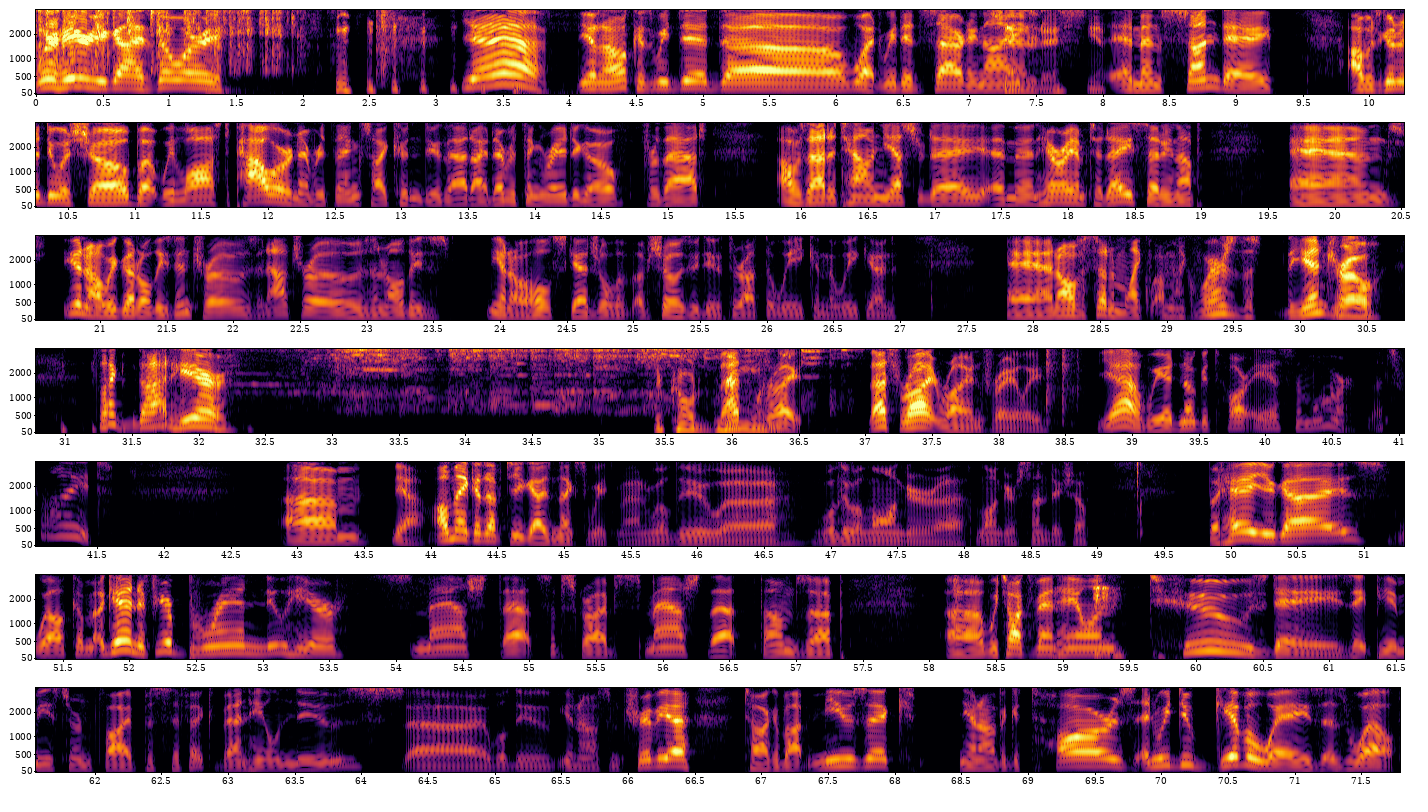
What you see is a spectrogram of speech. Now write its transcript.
We're here, you guys. Don't worry. yeah, you know, because we did uh, what we did Saturday night, Saturday, yeah. and then Sunday. I was going to do a show, but we lost power and everything, so I couldn't do that. I had everything ready to go for that. I was out of town yesterday, and then here I am today setting up. And, you know, we've got all these intros and outros and all these, you know, a whole schedule of, of shows we do throughout the week and the weekend. And all of a sudden I'm like, I'm like, where's the the intro? It's like not here. They're called gremlins. That's right. That's right, Ryan Fraley. Yeah, we had no guitar ASMR. That's right. Um, yeah, I'll make it up to you guys next week, man. We'll do uh we'll do a longer uh longer Sunday show. But hey, you guys, welcome. Again, if you're brand new here, smash that subscribe, smash that thumbs up. Uh, we talk Van Halen Tuesdays, 8 p.m. Eastern, 5 Pacific. Van Halen news. Uh, we'll do, you know, some trivia, talk about music, you know, the guitars, and we do giveaways as well.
